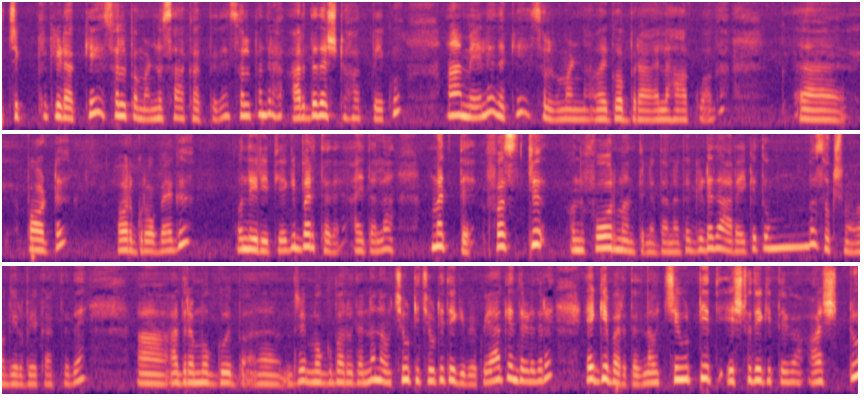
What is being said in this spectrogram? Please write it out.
ಚಿಕ್ಕ ಗಿಡಕ್ಕೆ ಸ್ವಲ್ಪ ಮಣ್ಣು ಸಾಕಾಗ್ತದೆ. ಸ್ವಲ್ಪ ಅಂದರೆ ಅರ್ಧದಷ್ಟು ಹಾಕಬೇಕು. ಆಮೇಲೆ ಅದಕ್ಕೆ ಸ್ವಲ್ಪ ಮಣ್ಣು ಗೊಬ್ಬರ ಎಲ್ಲ ಹಾಕುವಾಗ ಪಾಟ್ ಅವ್ರ ಗ್ರೋ ಬ್ಯಾಗ್ ಒಂದೇ ರೀತಿಯಾಗಿ ಬರ್ತದೆ. ಆಯಿತಲ್ಲ? ಮತ್ತು ಫಸ್ಟ್ ಒಂದು ಫೋರ್ ಮಂತಿನ ತನಕ ಗಿಡದ ಆರೈಕೆ ತುಂಬ ಸೂಕ್ಷ್ಮವಾಗಿರಬೇಕಾಗ್ತದೆ. ಅದರ ಮೊಗ್ಗು ಅಂದರೆ ಮೊಗ್ಗು ಬರುವುದನ್ನು ನಾವು ಚೂಟಿ ಚೂಟಿ ತೆಗಿಬೇಕು. ಯಾಕೆಂತ ಹೇಳಿದರೆ ಎಗ್ಗೆ ಬರ್ತದೆ. ನಾವು ಚೂಟಿ ಎಷ್ಟು ತೆಗಿತೇವೆ ಅಷ್ಟು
